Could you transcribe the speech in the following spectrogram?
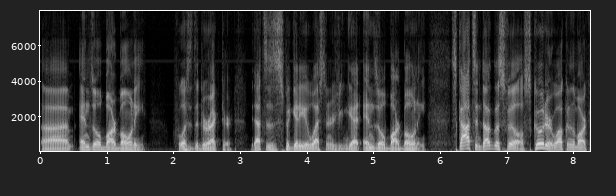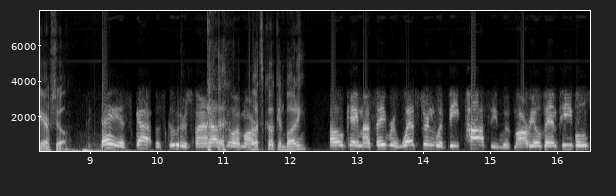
Um, Enzo Barboni was the director. That's as spaghetti western as you can get. Enzo Barboni. Scott's in Douglasville. Scooter, welcome to the Mark Arum Show. Hey, it's Scott. The scooter's fine. How's it going, Mark? What's cooking, buddy? Okay, my favorite western would be Posse with Mario Van Peebles.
